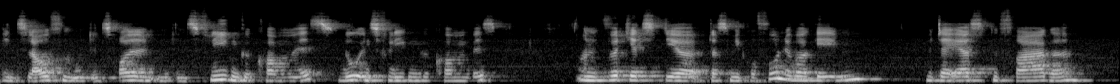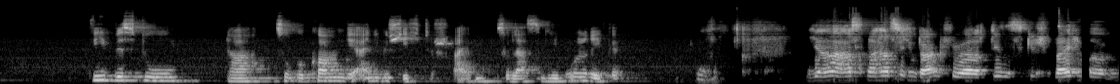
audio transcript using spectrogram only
ins Laufen und ins Rollen und ins Fliegen gekommen ist, du ins Fliegen gekommen bist. Und wird jetzt dir das Mikrofon übergeben mit der ersten Frage, wie bist du dazu gekommen, dir eine Geschichte schreiben zu lassen, liebe Ulrike? Ja, erstmal herzlichen Dank für dieses Gespräch. Ähm,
